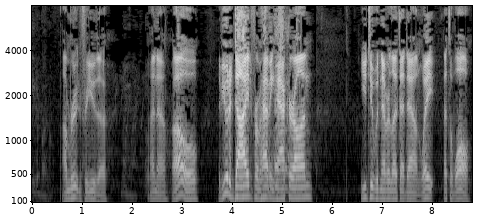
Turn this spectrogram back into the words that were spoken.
Eat a button. I'm rooting for you though. No, you're. I know. Oh, if you would have died from having hacker on, YouTube would never let that down. Wait, that's a wall.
